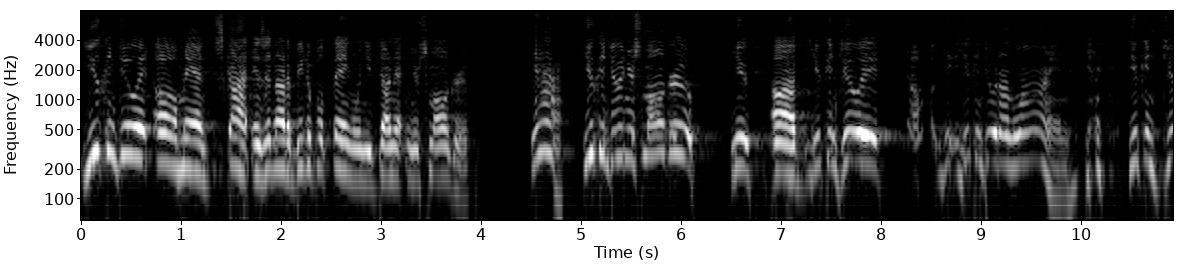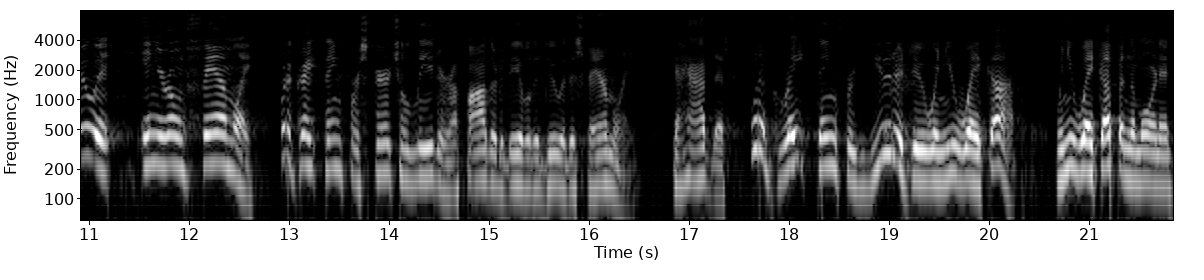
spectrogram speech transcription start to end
you can do it. Oh man, Scott, is it not a beautiful thing when you've done it in your small group? Yeah, you can do it in your small group. You, uh, you can do it. You, you can do it online. you can do it in your own family. What a great thing for a spiritual leader, a father, to be able to do with his family, to have this. What a great thing for you to do when you wake up when you wake up in the morning,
